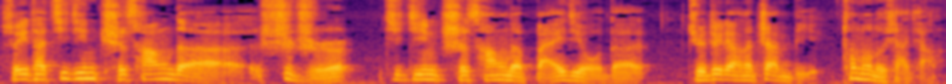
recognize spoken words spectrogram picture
所以他基金持仓的市值、基金持仓的白酒的绝对量的占比，通通都下降了。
